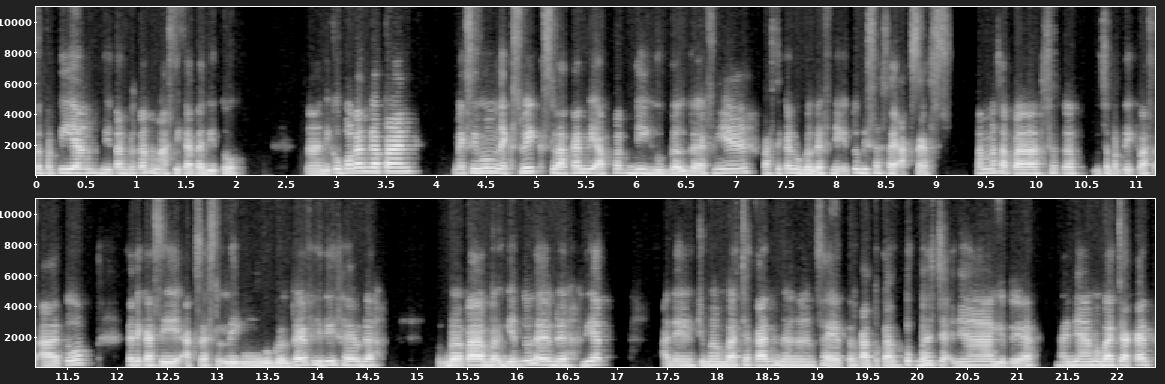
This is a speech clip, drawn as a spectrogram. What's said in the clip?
Seperti yang ditampilkan sama Astika tadi tuh. Nah, dikumpulkan kapan? Maximum next week, silahkan di-upload di Google Drive-nya. Pastikan Google Drive-nya itu bisa saya akses. Sama seperti kelas A itu, saya dikasih akses link Google Drive, jadi saya udah beberapa bagian tuh saya udah lihat ada yang cuma membacakan dengan saya terkantuk-kantuk bacanya gitu ya hanya membacakan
